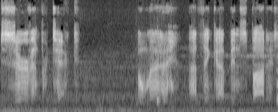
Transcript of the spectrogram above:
to serve and protect. I think I've been spotted.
